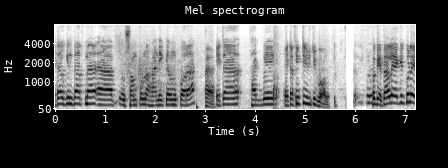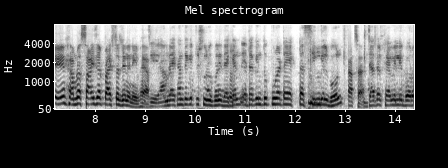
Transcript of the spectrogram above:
এটাও কিন্তু আপনার সম্পূর্ণ হানিকম করা। হ্যাঁ। এটা থাকবে এটা ফিফটি ফিফটি বল ওকে তাহলে একে করে আমরা সাইজ আর প্রাইসটা জেনে নিই ভাইয়া। জি আমরা এখান থেকে একটু শুরু করি। দেখেন এটা কিন্তু পুরাটা একটা সিঙ্গেল বোল আচ্ছা। যাদের ফ্যামিলি বড়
